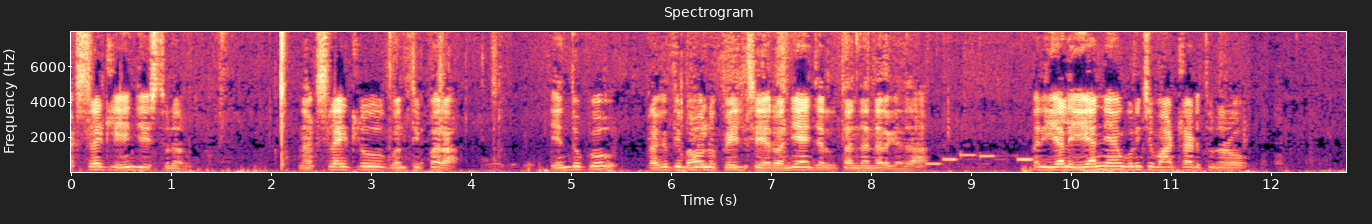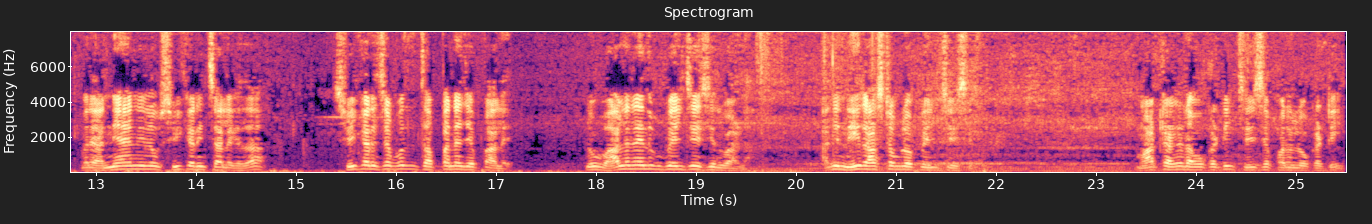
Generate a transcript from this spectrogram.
నక్సలైట్లు ఏం చేస్తున్నారు? నక్సలైట్లు గొంతిప్పరా. ఎందుకు ప్రగతి భవన్ పేల్చేయరు అన్యాయం జరుగుతుంది అన్నారు కదా. మరి ఇవాళ ఏ అన్యాయం గురించి మాట్లాడుతున్నారో మరి అన్యాయాన్ని నువ్వు స్వీకరించాలి కదా. స్వీకరించకపోతే తప్పనే చెప్పాలి. నువ్వు వాళ్ళని ఎందుకు పేల్చేసిన వాళ్ళ? అది నీ రాష్ట్రంలో పేల్చేసారు మాట్లాడడం ఒకటి చేసే పనులు ఒకటి.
